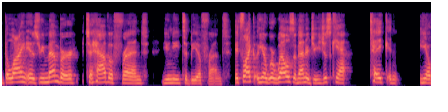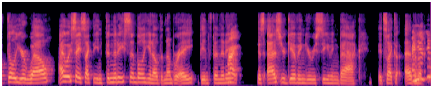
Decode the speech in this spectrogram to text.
the line is remember to have a friend you need to be a friend. It's like you know we're wells of energy. You just can't take and you know fill your well. I always say it's like the infinity symbol you know the number eight the infinity. Right because as you're giving you're receiving back. It's like a, and you can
